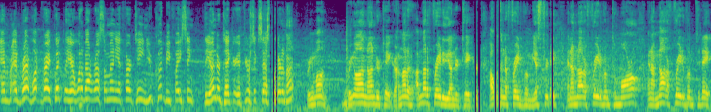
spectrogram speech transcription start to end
And, and Bret, what very quickly here? What about WrestleMania 13? You could be facing the Undertaker if you're successful here tonight. Bring him on. Bring on The Undertaker. I'm not. A, I'm not afraid of the Undertaker. I wasn't afraid of him yesterday, and I'm not afraid of him tomorrow, and I'm not afraid of him today.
